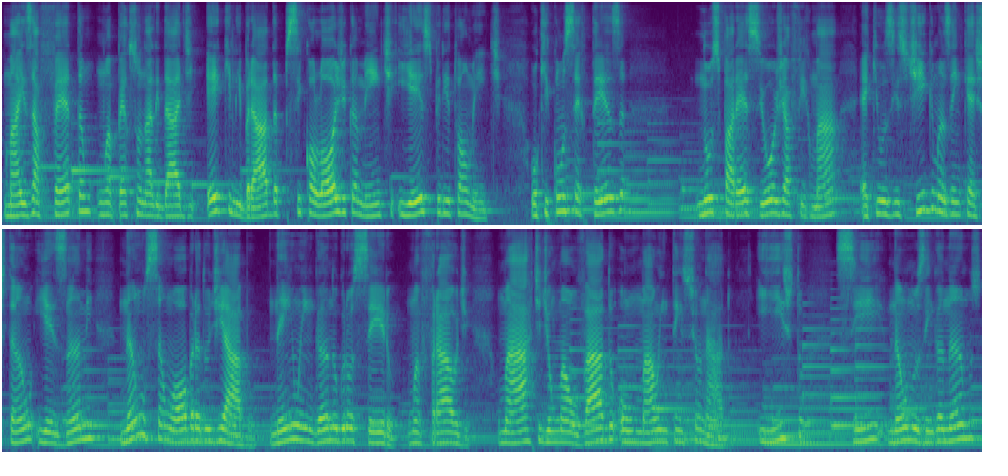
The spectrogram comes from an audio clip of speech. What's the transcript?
mas afetam uma personalidade equilibrada psicologicamente e espiritualmente. O que com certeza nos parece hoje afirmar é que os estigmas em questão e exame não são obra do diabo, nem um engano grosseiro, uma fraude, uma arte de um malvado ou um mal intencionado. E isto, se não nos enganamos,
